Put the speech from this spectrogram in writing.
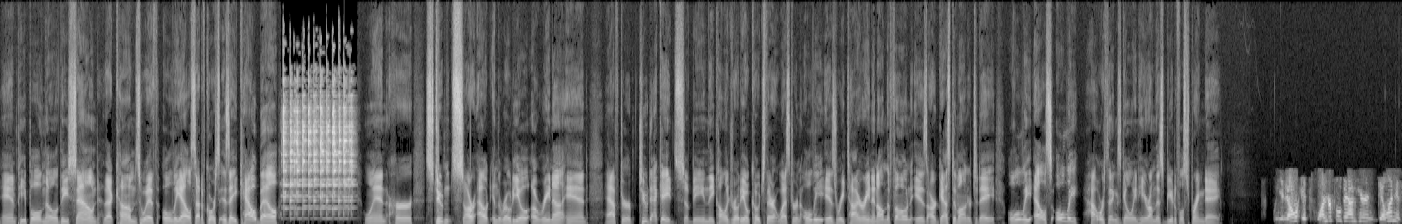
And people know the sound that comes with Olie Else. That, of course, is a cowbell when her students are out in the rodeo arena. And after two decades of being the college rodeo coach there at Western, Olie is retiring. And on the phone is our guest of honor today, Olie Else. Olie, how are things going here on this beautiful spring day? Well, you know, it's wonderful down here in Dillon. It's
